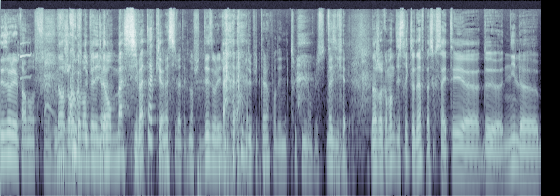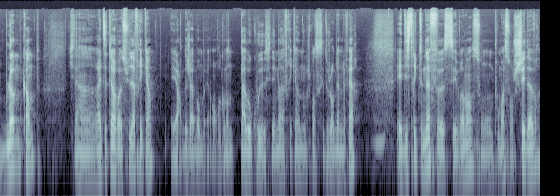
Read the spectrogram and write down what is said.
Désolé, pardon. non, je recommande bien évidemment Massive Attack. Massive Attack. Non, je suis désolé, je coupe depuis tout à l'heure pour des trucs nuls en plus. Vas-y. non, je recommande District 9 parce que ça a été euh, de Neil euh, Blomkamp, qui est un réalisateur euh, sud-africain. Et alors déjà, bon, ben, on recommande pas beaucoup de cinéma africain, donc je pense que c'est toujours bien de le faire. Et District 9, c'est vraiment son, pour moi son chef-d'œuvre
